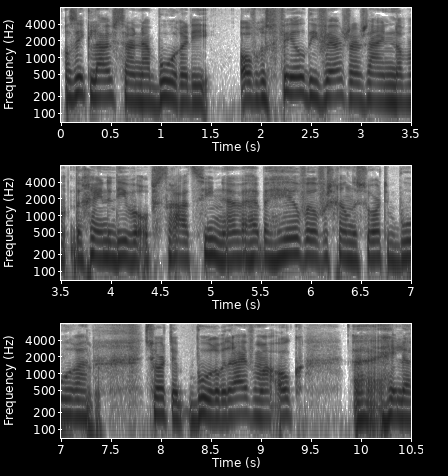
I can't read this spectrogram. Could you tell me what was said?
Als ik luister naar boeren die overigens veel diverser zijn dan degene die we op straat zien. We hebben heel veel verschillende soorten boeren, soorten boerenbedrijven, maar ook uh, hele,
